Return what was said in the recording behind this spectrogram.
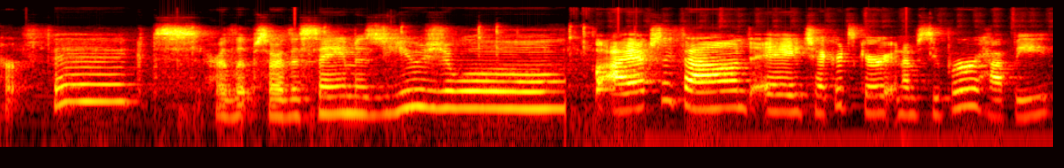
Perfect. Her lips are the same as usual. I actually found a checkered skirt and I'm super happy.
